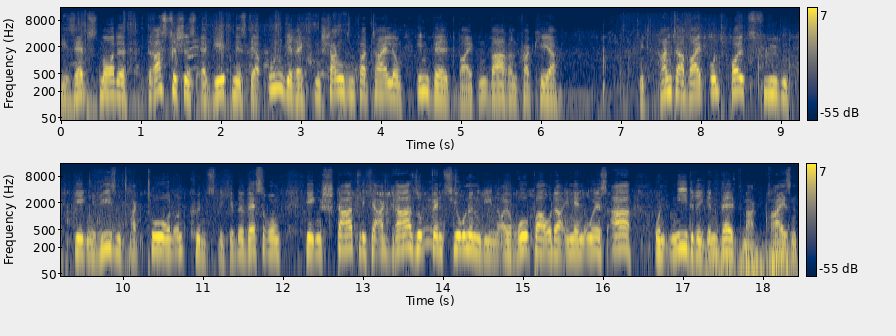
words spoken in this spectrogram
Die Selbstmorde, drastisches Ergebnis der ungerechten Chancenverteilung im weltweiten Warenverkehr mit Handarbeit und Holzpflügen, gegen Riesentraktoren und künstliche Bewässerung, gegen staatliche Agrarsubventionen wie in Europa oder in den USA und niedrigen Weltmarktpreisen.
